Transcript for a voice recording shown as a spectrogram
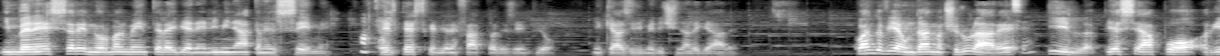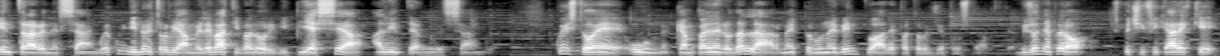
In benessere normalmente lei viene eliminata nel seme. Ok, È il test che viene fatto ad esempio in casi di medicina legale. Quando vi è un danno cellulare, Sì. il PSA può rientrare nel sangue, quindi noi troviamo elevati valori di PSA all'interno del sangue. Questo è un campanello d'allarme per un'eventuale patologia prostatica. Bisogna però specificare che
